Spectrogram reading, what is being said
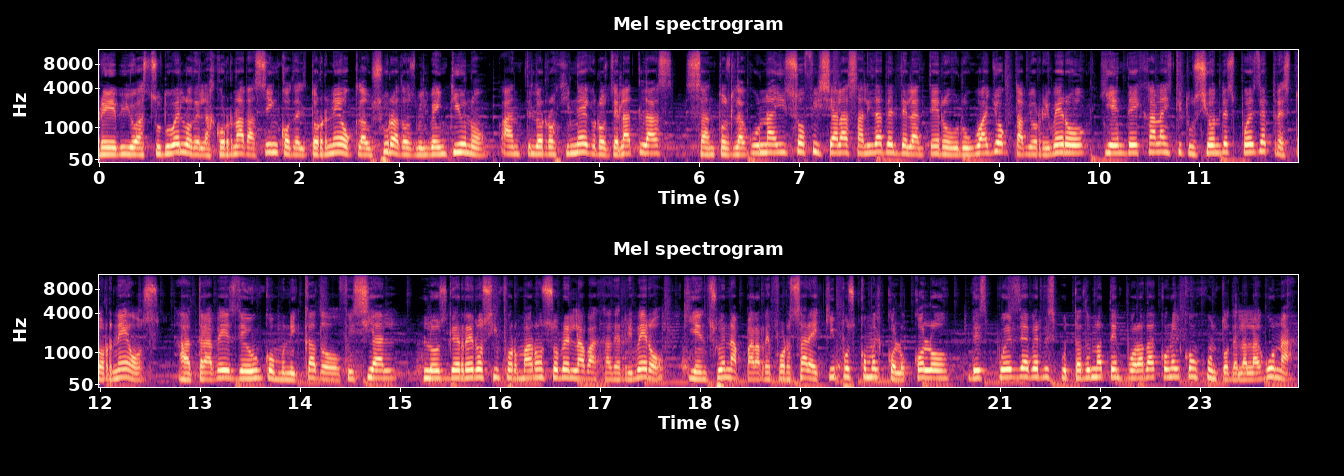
Previo a su duelo de la jornada 5 del torneo Clausura 2021 ante los rojinegros del Atlas, Santos Laguna hizo oficial la salida del delantero uruguayo Octavio Rivero, quien deja la institución después de tres torneos. A través de un comunicado oficial, los guerreros informaron sobre la baja de Rivero, quien suena para reforzar equipos como el Colo Colo después de haber disputado una temporada con el conjunto de la Laguna.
